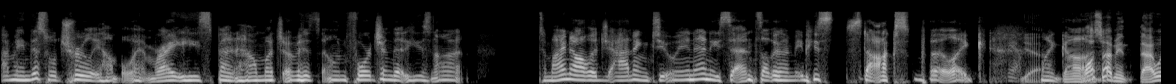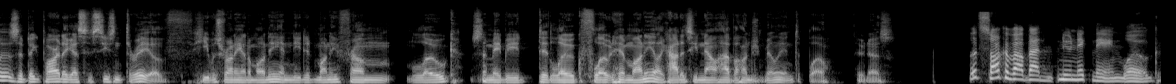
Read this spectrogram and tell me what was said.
I mean, this will truly humble him, right? He spent how much of his own fortune that he's not to my knowledge, adding to in any sense other than maybe stocks. But like, Yeah. Yeah. my God. Also, I mean, that was a big part, I guess, of season three of he was running out of money and needed money from Logue. So maybe did Logue float him money? Like, how does he now have a hundred million to blow? Who knows? Let's talk about that new nickname, Logue.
